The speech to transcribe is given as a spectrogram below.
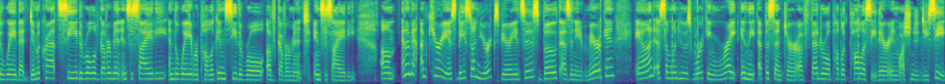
the way that Democrats see the role of government in society and the way Republicans see the role of government in society. Um, and I'm, I'm curious, based on your experiences, both as a Native American and as someone who is working right in the epicenter of federal public policy there in Washington, D.C.,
